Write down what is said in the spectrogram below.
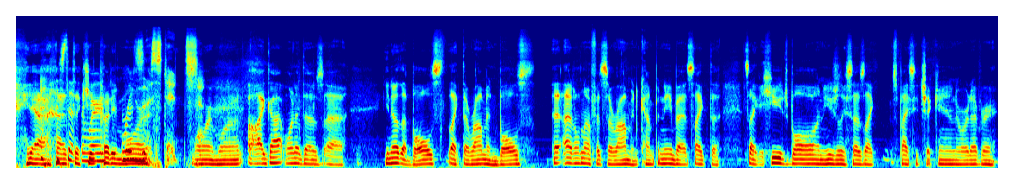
yeah. I have to keep word? putting more, Resistance. more and more. On. Oh, I got one of those. Uh, you know the bowls, like the ramen bowls. I don't know if it's a ramen company, but it's like the it's like a huge bowl and usually says like spicy chicken or whatever,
